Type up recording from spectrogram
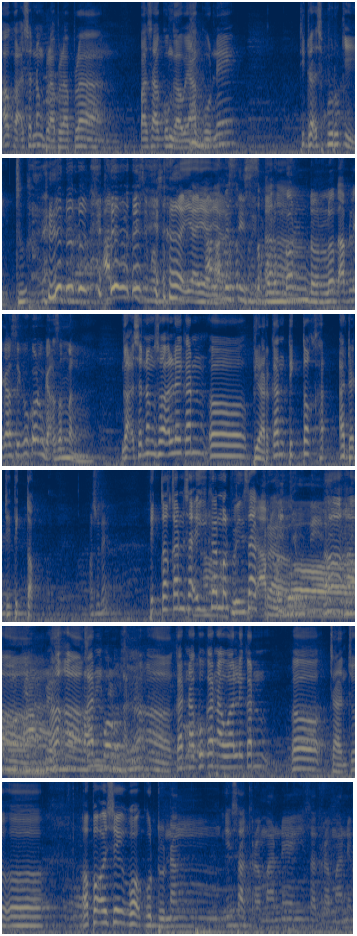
aku gak seneng bla bla bla. Pas aku nggawe akune tidak seburuk itu. Aku ngerti sih maksudnya. Iya iya iya. Tapi se- sebelum kon download aplikasiku kon nggak seneng. Nggak seneng soalnya kan eh, biarkan TikTok ada di TikTok. Maksudnya? TikTok kan saya kan mau Instagram. Heeh, Hampir heeh, semua kan heeh, kan aku kan awalnya kan eh, jancu eh, apa sih kok kudu nang Instagramane Instagramane.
